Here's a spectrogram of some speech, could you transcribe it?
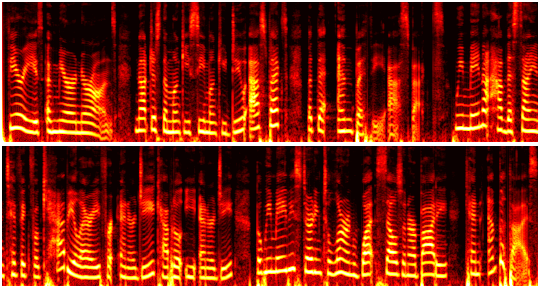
theories of mirror neurons, not just the monkey see, monkey do aspects, but the empathy aspects. We may not have the scientific vocabulary for energy, capital E energy, but we may be starting to learn what cells in our body can empathize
